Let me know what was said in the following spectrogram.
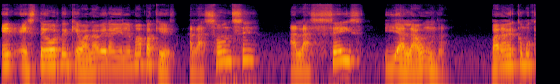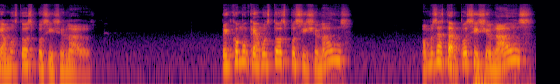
en este orden que van a ver ahí en el mapa, que es a las 11, a las 6 y a la una. Van a ver cómo quedamos todos posicionados. ¿Ven cómo quedamos todos posicionados? Vamos a estar posicionados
